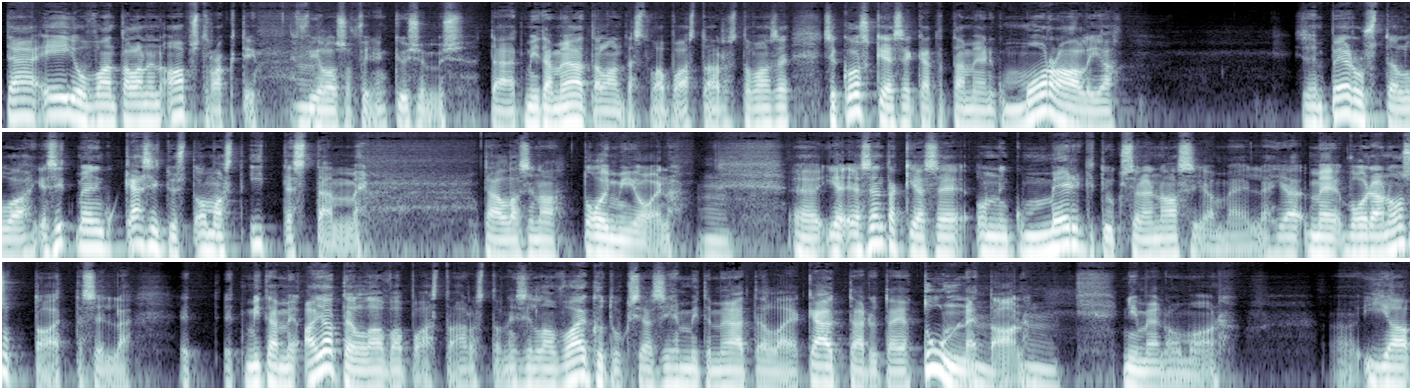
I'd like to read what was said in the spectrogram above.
tämä ei ole vaan tällainen abstrakti mm. filosofinen kysymys, tämä, että mitä me ajatellaan tästä vapaasta tahdosta, vaan se, se koskee sekä tätä meidän niin moraalia, sen perustelua ja sitten meidän niin käsitystä omasta itsestämme tällaisina toimijoina. Mm. Ja, ja sen takia se on niin kuin merkityksellinen asia meille. Ja me voidaan osoittaa, että sillä, että, että mitä me ajatellaan vapaasta tahdosta, niin sillä on vaikutuksia siihen, miten me ajatellaan ja käyttäydytään ja tunnetaan mm, mm. nimenomaan. Ja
